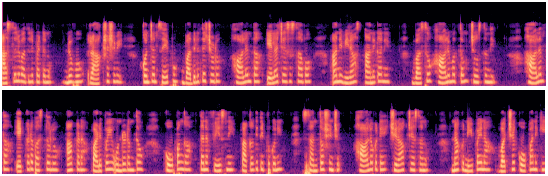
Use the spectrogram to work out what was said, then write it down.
అస్సలు వదిలిపెట్టను. నువ్వు రాక్షసివి. కొంచెం సేపు వదిలితే చూడు హాల్ అంతా ఎలా చేసేస్తావో అని విరాస్ అనగానే వసు హాలు మొత్తం చూస్తుంది. హాల్ అంతా ఎక్కడ వస్తువులు అక్కడ పడిపోయి ఉండడంతో కోపంగా తన ఫేస్ని పక్కకి తిప్పుకొని సంతోషించు హాల్ ఒకటే చిరాకు చేశాను. నాకు నీపైన వచ్చే కోపానికి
